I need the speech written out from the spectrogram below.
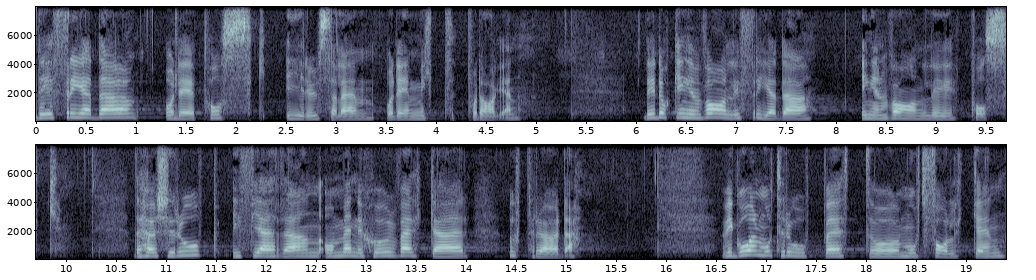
Det är fredag och det är påsk i Jerusalem och det är mitt på dagen. Det är dock ingen vanlig fredag, ingen vanlig påsk. Det hörs rop i fjärran och människor verkar upprörda. Vi går mot ropet och mot folken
